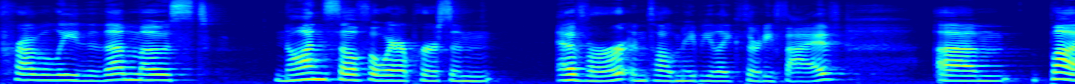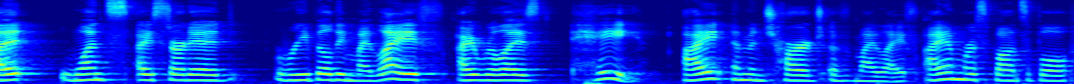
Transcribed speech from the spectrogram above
probably the most non self aware person ever until maybe like 35. Um, but once I started rebuilding my life, I realized hey, I am in charge of my life. I am responsible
